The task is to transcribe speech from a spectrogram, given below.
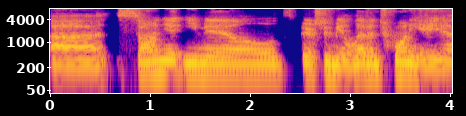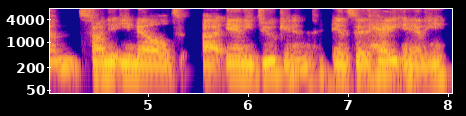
Uh, Sonja emailed, or excuse me, 11:20 a.m. Sonja emailed uh, Annie Dookhan and said, "Hey Annie,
